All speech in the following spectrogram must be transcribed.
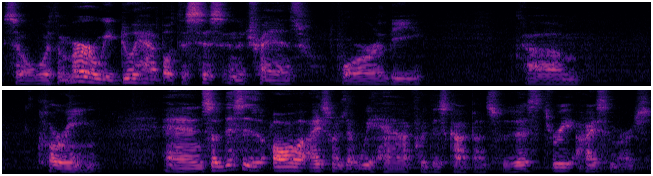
So with the MER, we do have both the cis and the trans for the um, chlorine. And so this is all the isomers that we have for this compound. So there's three isomers.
